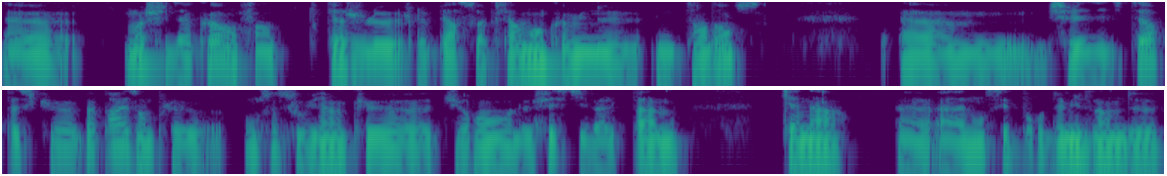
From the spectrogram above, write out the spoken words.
moi je suis d'accord, enfin en tout cas je le, perçois clairement comme une tendance chez les éditeurs parce que bah, par exemple on se souvient que durant le festival PAM, euh, a annoncé pour 2022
